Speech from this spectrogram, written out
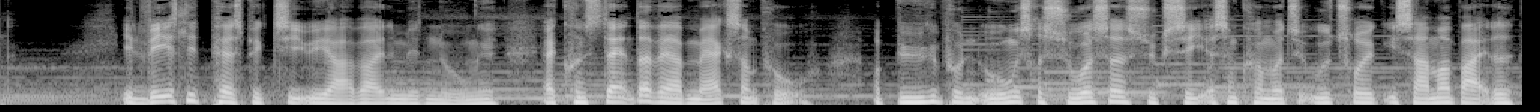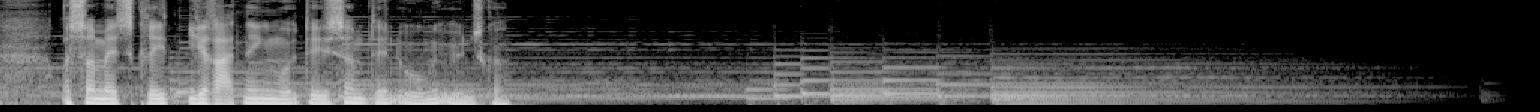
Et væsentligt perspektiv i arbejdet med den unge er konstant at være opmærksom på og bygge på den unges ressourcer og succeser, som kommer til udtryk i samarbejdet og som er et skridt i retning mod det, som den unge ønsker.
